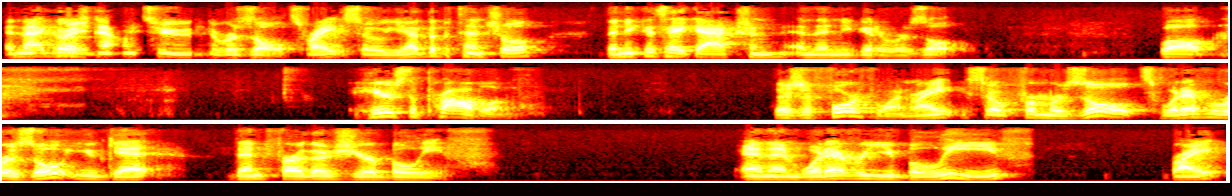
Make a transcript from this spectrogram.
And that goes Right. down to the results, right? So you have the potential, then you can take action, and then you get a result. Well, here's the problem. There's a fourth one, right? So from results, whatever result you get then furthers your belief. And then whatever you believe, right?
